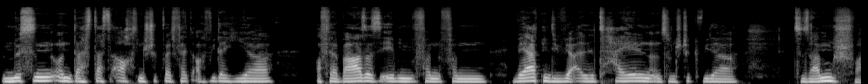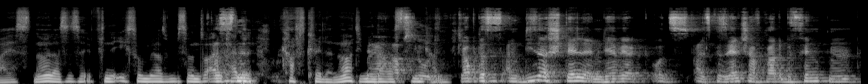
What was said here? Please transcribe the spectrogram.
müssen und dass das auch ein Stück weit vielleicht auch wieder hier auf der Basis eben von, von Werten, die wir alle teilen und so ein Stück wieder zusammenschweißt. Ne? Das ist, finde ich, so mehr so ein bisschen so eine kleine Kraftquelle, ne? die man ja, daraus absolut. ziehen kann. Ich glaube, das ist an dieser Stelle, in der wir uns als Gesellschaft gerade befinden,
